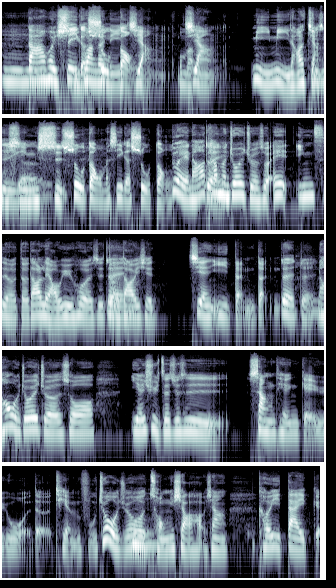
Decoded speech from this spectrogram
嗯，大家会习惯跟你讲讲秘密，然后讲心事，树洞，我们是一个树洞，对，然后他们就会觉得说，哎，因此而得到疗愈，或者是得到一些建议等等，对对，然后我就会觉得说，也许这就是上天给予我的天赋，就我觉得我从小好像可以带给。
